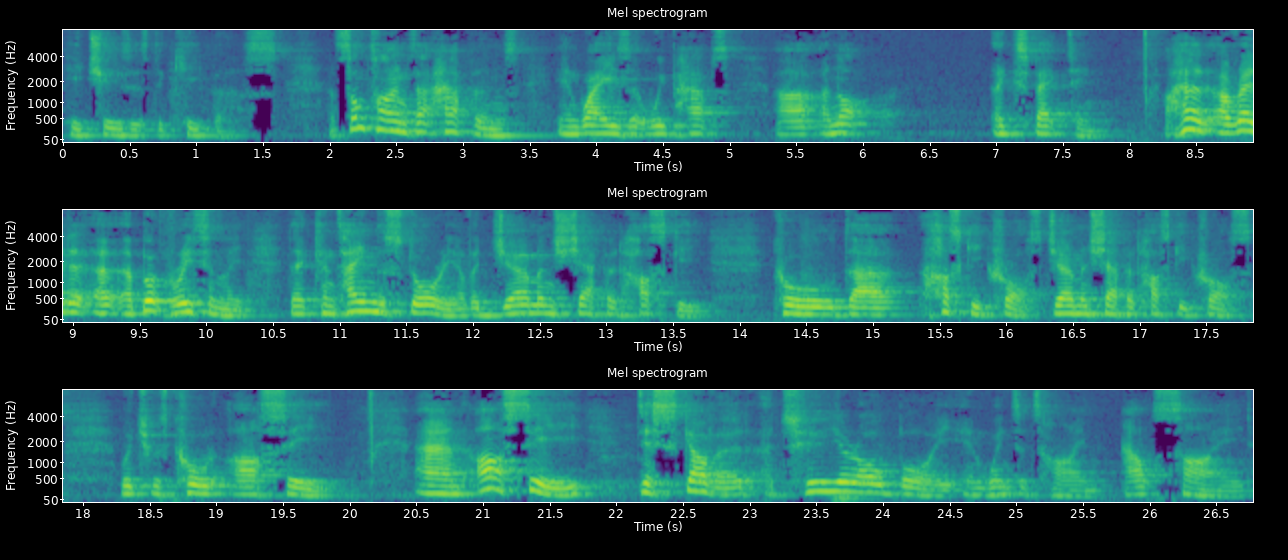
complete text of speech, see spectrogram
He chooses to keep us. And sometimes that happens in ways that we perhaps uh, are not expecting. I, heard, I read a, a, book recently that contained the story of a German Shepherd Husky called uh, Husky Cross, German Shepherd Husky Cross, which was called RC. And RC discovered a two year old boy in wintertime outside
